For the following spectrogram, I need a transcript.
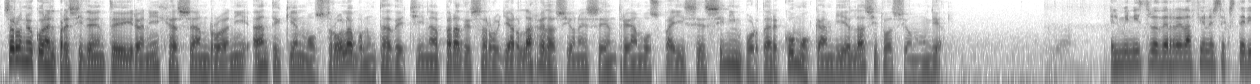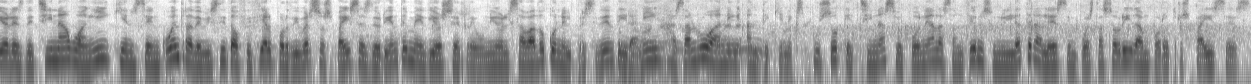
se reunió con el presidente iraní Hassan Rouhani, ante quien mostró la voluntad de China para desarrollar las relaciones entre ambos países sin importar cómo cambie la situación mundial. El ministro de Relaciones Exteriores de China, Wang Yi, quien se encuentra de visita oficial por diversos países de Oriente Medio, se reunió el sábado con el presidente iraní Hassan Rouhani, ante quien expuso que China se opone a las sanciones unilaterales impuestas sobre Irán por otros países.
